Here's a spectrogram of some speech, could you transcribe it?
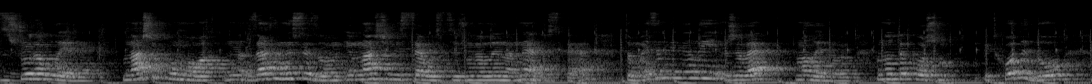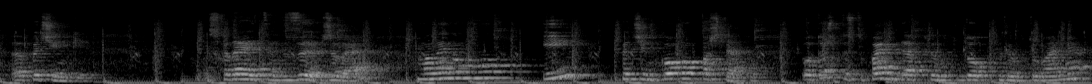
з журавлини. В наших умовах зараз не сезон і в нашій місцевості журавлина не росте, то ми замінили желе малиновим. Воно також підходить до е, печінки. Складається з желе малинового і печінкового паштету. Отож, приступаємо до приготування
